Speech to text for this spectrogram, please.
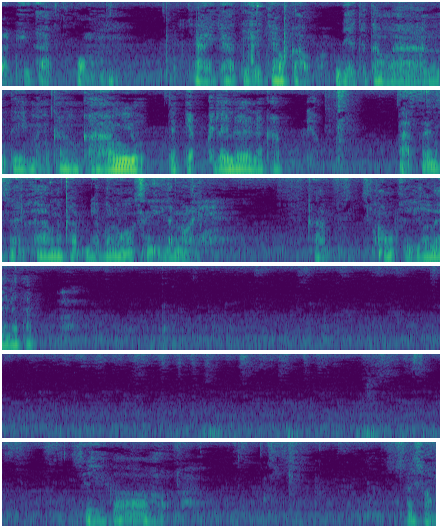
วัสดีครับผมชายชาตรีเจ้าเก่า เดี๋ยวจะทำงานที่มันค้างๆอยู่จะเก็บไปเรื่อย ๆ นะครับ เดี๋ยวตัดเส้นเสร็จแล้วนะครับ เดี๋ยวมาลงสีกันหน่อย ครับลงสีกันเลยนะครับสีก็ผสม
